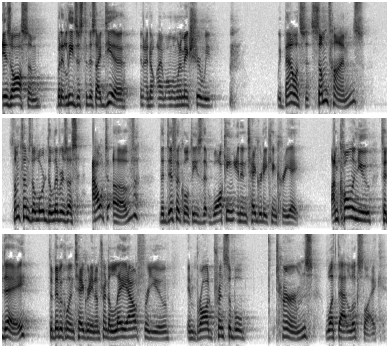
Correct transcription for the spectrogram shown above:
is awesome, but it leads us to this idea, and I, don't, I want to make sure we, we balance it. Sometimes, sometimes the Lord delivers us out of the difficulties that walking in integrity can create. I'm calling you today to biblical integrity, and I'm trying to lay out for you in broad principle terms what that looks like.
